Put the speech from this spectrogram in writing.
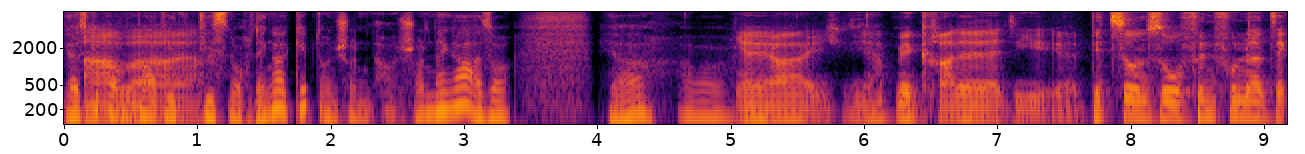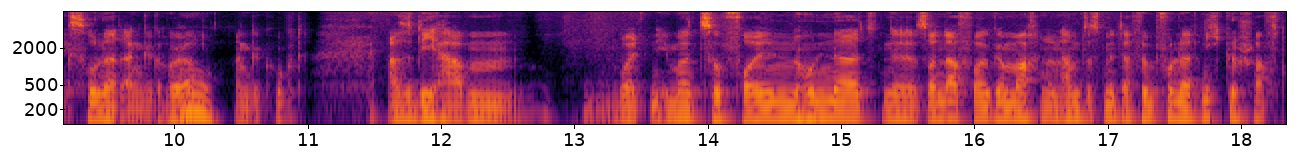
Ja, es gibt Aber, auch ein paar, die es noch länger gibt und schon, schon länger. Also ja, aber. Ja, ja, ich, ich habe mir gerade die äh, Bitze und so 500, 600 angehört, oh. angeguckt. Also die haben, wollten immer zur vollen 100 eine Sonderfolge machen und haben das mit der 500 nicht geschafft.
